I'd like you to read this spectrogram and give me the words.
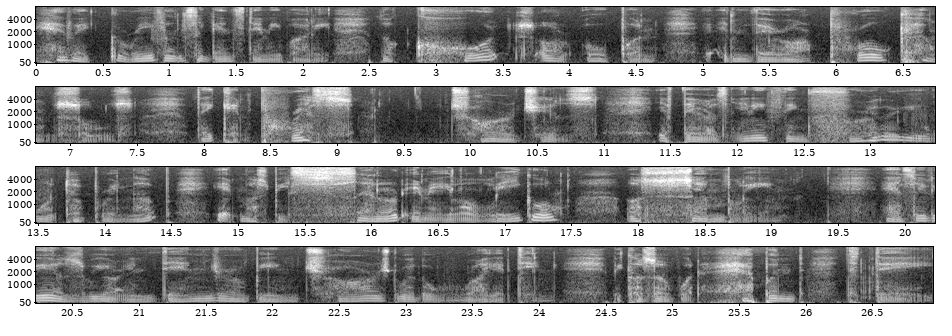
have a grievance against anybody, the courts are open and there are proconsuls. They can press charges. If there is anything further you want to bring up, it must be settled in a legal assembly. As it is, we are in danger of being charged with rioting because of what happened today.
